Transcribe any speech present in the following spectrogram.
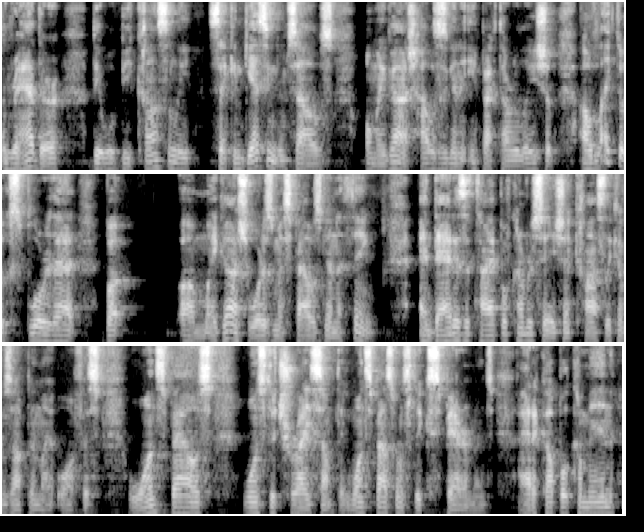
Rather, they will be constantly second guessing themselves. Oh my gosh, how is this going to impact our relationship? I would like to explore that, but oh my gosh, what is my spouse going to think? And that is a type of conversation that constantly comes up in my office. One spouse wants to try something. One spouse wants to experiment. I had a couple come in.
